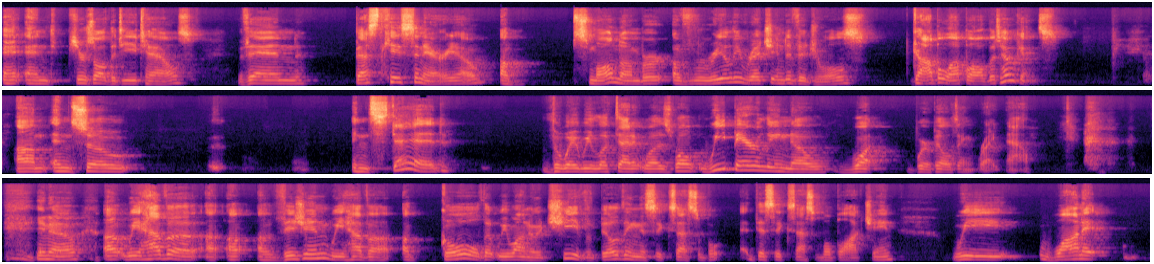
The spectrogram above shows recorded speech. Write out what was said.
and, and here's all the details, then, best case scenario, a small number of really rich individuals gobble up all the tokens. Um, and so instead, the way we looked at it was well, we barely know what we're building right now. you know, uh, we have a, a, a, vision, we have a, a goal that we want to achieve of building this accessible this accessible blockchain. We want it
